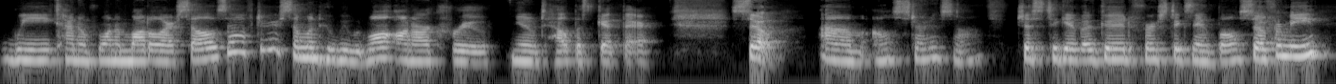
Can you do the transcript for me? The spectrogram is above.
we kind of want to model ourselves after, someone who we would want on our crew, you know, to help us get there. So um, I'll start us off just to give a good first example. So for me,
